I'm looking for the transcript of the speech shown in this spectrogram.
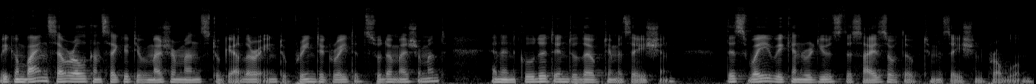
We combine several consecutive measurements together into pre-integrated pseudo-measurement and include it into the optimization. This way we can reduce the size of the optimization problem.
